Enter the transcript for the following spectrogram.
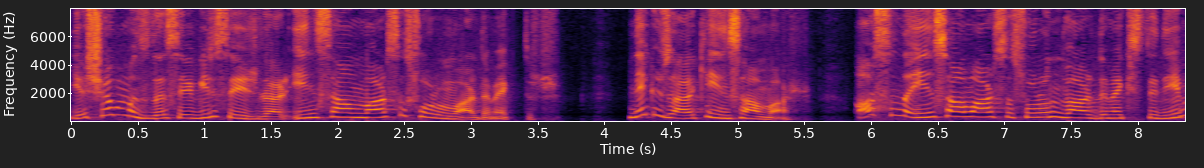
Yaşamımızda sevgili seyirciler insan varsa sorun var demektir. Ne güzel ki insan var. Aslında insan varsa sorun var demek istediğim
